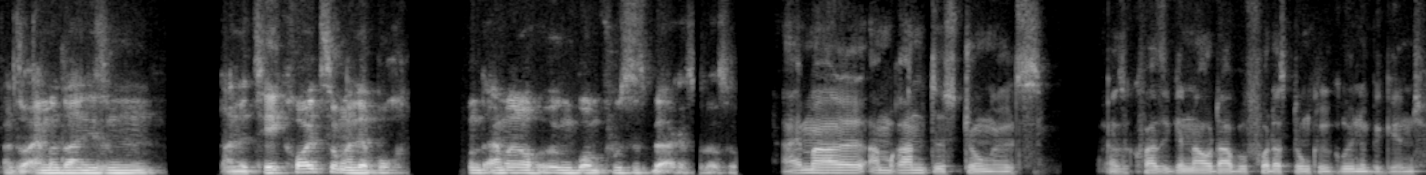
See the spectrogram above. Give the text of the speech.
Also einmal da in diesem, an der T-Kreuzung, an der Bucht und einmal noch irgendwo am Fuß des Berges oder so. Einmal am Rand des Dschungels. Also quasi genau da, bevor das Dunkelgrüne beginnt.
